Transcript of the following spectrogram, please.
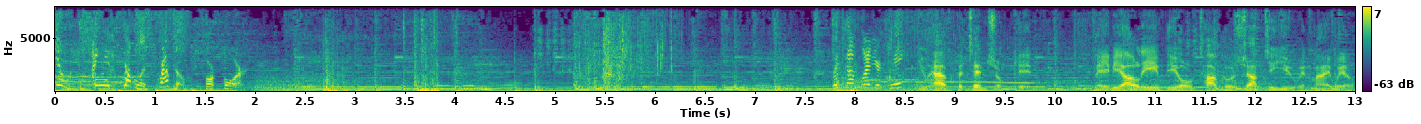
Yo, I need a double espresso for four. Wake up on your kick. you have potential, kid. Maybe I'll leave the old taco shop to you in my will.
